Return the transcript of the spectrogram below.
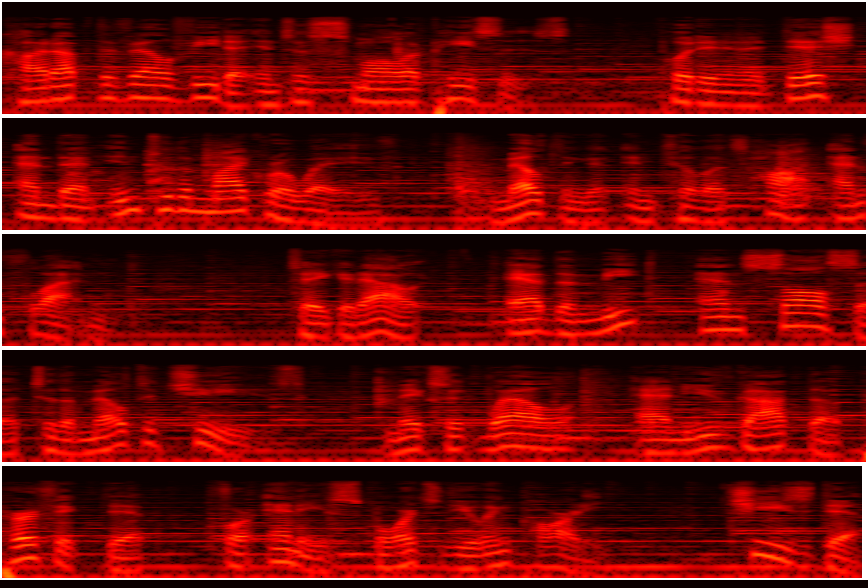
cut up the Velveeta into smaller pieces. Put it in a dish and then into the microwave, melting it until it's hot and flattened. Take it out, add the meat and salsa to the melted cheese. Mix it well, and you've got the perfect dip for any sports viewing party. Cheese dip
